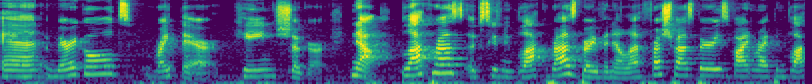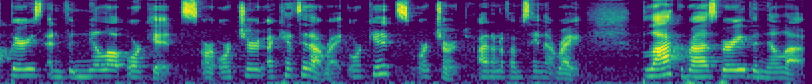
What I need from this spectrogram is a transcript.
and marigold right there cane sugar. Now, black ras excuse me, black raspberry vanilla, fresh raspberries, vine ripened blackberries, and vanilla orchids or orchard. I can't say that right. Orchids, orchard. I don't know if I'm saying that right. Black raspberry vanilla.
